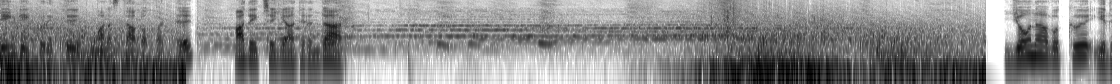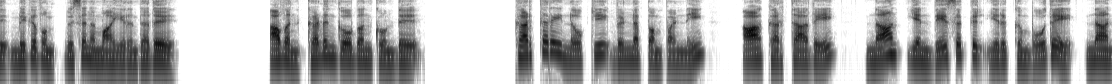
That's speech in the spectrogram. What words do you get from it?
தீங்கை குறித்து மனஸ்தாபப்பட்டு அதைச் செய்யாதிருந்தார். யோனாவுக்கு இது மிகவும் விசனமாயிருந்தது. அவன் கடுங்கோபங்கொண்டு கர்த்தரை நோக்கி விண்ணப்பம் பண்ணி ஆ கர்த்தாவே நான் என் தேசத்தில் இருக்கும்போதே நான்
